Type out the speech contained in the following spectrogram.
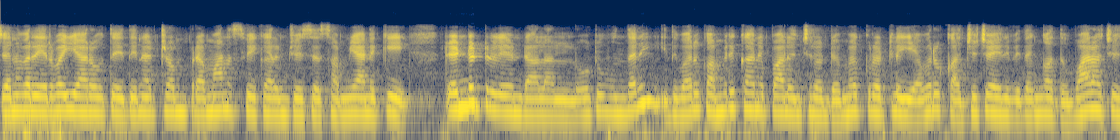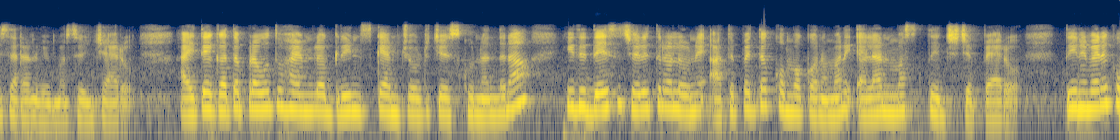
జనవరి ఇరవై ఆరవ తేదీన ట్రంప్ ప్రమాణ స్వీకారం చేసే సమయానికి రెండు ట్రిలియన్ డాలర్ల లోటు ఉందని ఇదివరకు అమెరికాని పాలించిన డెమోక్రట్లు ఎవరూ ఖర్చు చేయని విధంగా దుబారా చేశారని విమర్శించారు. అయితే గత ప్రభుత్వ హయాంలో గ్రీన్ స్కామ్ చోటు చేసుకున్నందున ఇది దేశ చరిత్రలోనే అతిపెద్ద కుంభకోణమని ఎలాన్ మస్క్ తెచ్చి చెప్పారు. దీని వెనుక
